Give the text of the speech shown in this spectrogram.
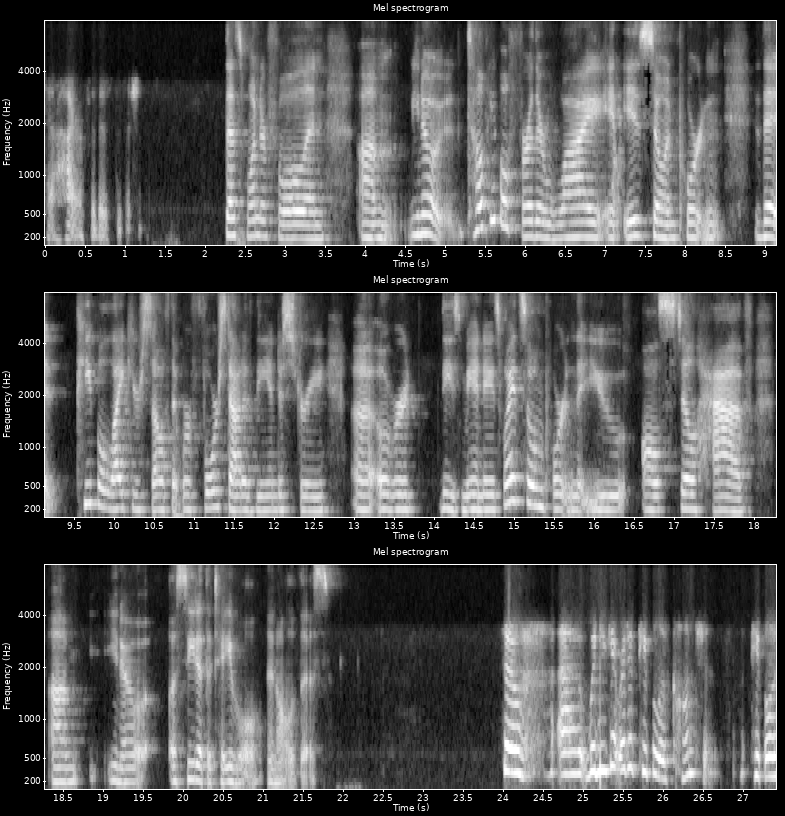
to hire for those positions. That's wonderful. And, um, you know, tell people further why it is so important that people like yourself that were forced out of the industry uh, over these mandates, why it's so important that you all still have, um, you know, a seat at the table in all of this. So, uh, when you get rid of people of conscience, people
